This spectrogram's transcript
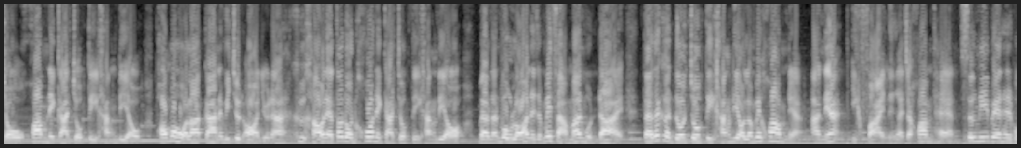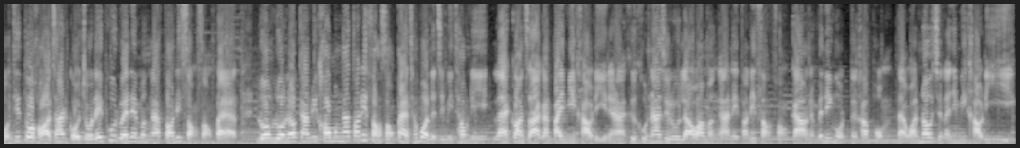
โจคว่ำในการโจมตีครั้งเดียว เพราะมโหรากาเนี่ยมีจุดอ่อนอยู่นะ คือเขาเนี่ยต้องโดนโค่นในการโจมตีครั้งเดียว แบบนั้นวงล้อเนี่ยจะไม่สามารถหมุนได้ แต่ถ้าเกิดโดนโจมตีครั้งเดียวแล้วไม่คว่ำเนี่ยอันเนี้ยอีกฝ่ายหนึ่งอาจจะคว่ำแทน ซึ่งนี่เป็นเหตุผลที่ตัวของอาจารย์โกโจได้พูดไว้ในมังงะตอนที่ 228 รวมๆแล้วการวิเคราะห์มังงะตอนที่ 228 ทั้งหมดเนี่ยจะมีเท่านี้ และก่อนจากกันไปมีข่าวดีนะฮะคือคุณน่าจะรู้แล้วว่ามังงะในตอนที่ 229 เนี่ยไม่ได้งดนะครับนะครับผมแต่ว่านอกจากนั้นยังมีข่าวดีอีก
